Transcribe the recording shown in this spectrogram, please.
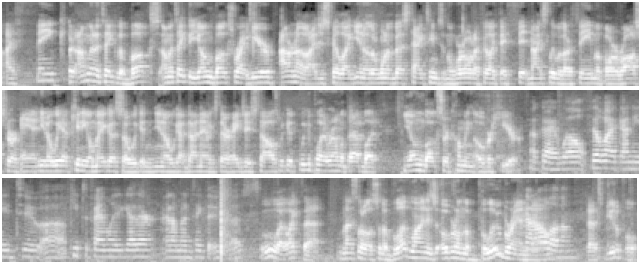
I think, but I'm going to take the Bucks. I'm going to take the Young Bucks right here. I don't know. I just feel like, you know, they're one of the best tag teams in the world. I feel like they fit nicely with our theme of our roster. And, you know, we have Kenny Omega, so we can, you know, we got dynamics there. AJ Styles. We could, we could play around with that, but Young Bucks are coming over here. Okay, well, feel like I need to uh, keep the family together, and I'm going to take the Usos. Ooh, I like that. Nice little, so the bloodline is over on the blue brand Got now. all of them. That's beautiful.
